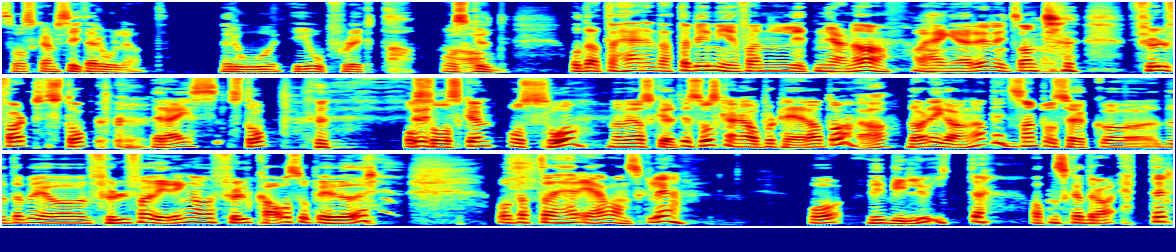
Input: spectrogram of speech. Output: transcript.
så skal den sitte rolig igjen. Ro i oppflukt og skudd. Og dette her, dette blir mye for en liten hjerne, da. Og henge her, ikke sant. Full fart, stopp, reis, stopp. Og så, skal den, og så, når vi har skutt, så skal han jo apportere igjen òg. Ja. Da er det i gang igjen. ikke sant? Og søk og Dette blir jo full forvirring og full kaos oppi huet der. Og dette her er vanskelig. Og vi vil jo ikke at den skal dra etter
